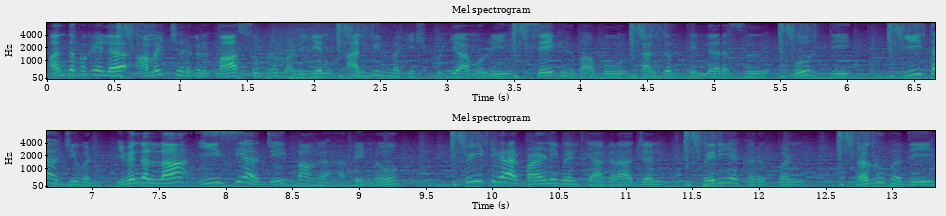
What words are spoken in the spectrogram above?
அந்த வகையில அமைச்சர்கள் மா. சுப்பிரமணியன் அன்பில் மகேஷ் பொய்யாமொழி சேகர் பாபு தங்கம் தென்னரசு மூர்த்தி கீதா ஜீவன் இவங்கெல்லாம் ஈஸியா ஜெயிப்பாங்க அப்படின்னும் PTR Palanivel Thiagarajan Periya Karuppan Ragupathy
